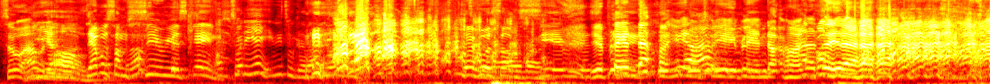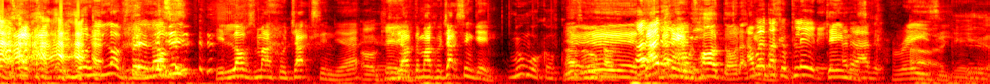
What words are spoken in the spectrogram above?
So I Yo. There was some serious games. I'm 28. We talking about? There was some serious. You're playing games. Duck Hunt. You ain't, no- you ain't playing Duck Hunt. I tell you that. I, I, you know he loves. He loves, he loves Michael Jackson. Yeah. Okay. Did you have the Michael Jackson game? Moonwalk, of course. yeah, yeah, yeah. I- That I- game was hard though. That I went back and played it. Game I didn't have was it. crazy.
